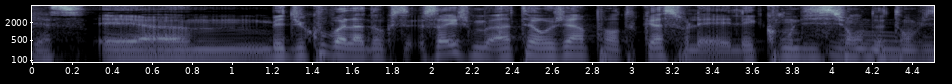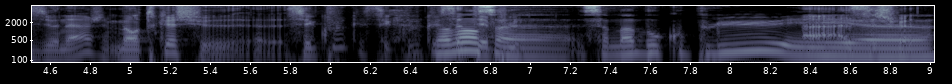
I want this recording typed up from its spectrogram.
Yes. Et euh, mais du coup, voilà, donc c'est vrai que je me interrogeais un peu en tout cas sur les, les conditions de Mm. ton visionnage. Mais en tout cas, euh, c'est cool, c'est cool que Non, ça non, ça m'a beaucoup plu. Et, Ah, euh.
